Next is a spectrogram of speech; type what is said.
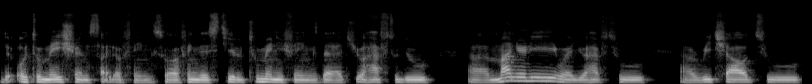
the automation side of things so i think there's still too many things that you have to do uh, manually where you have to uh, reach out to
